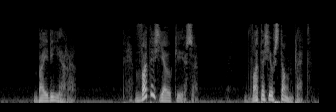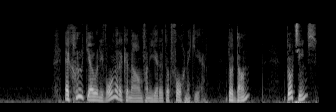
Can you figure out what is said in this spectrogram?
by die Here. Wat is jou keuse? Wat is jou staanplek? Ek groet jou in die wonderlike naam van die Here tot volgende keer. Tot dan. Totsiens.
